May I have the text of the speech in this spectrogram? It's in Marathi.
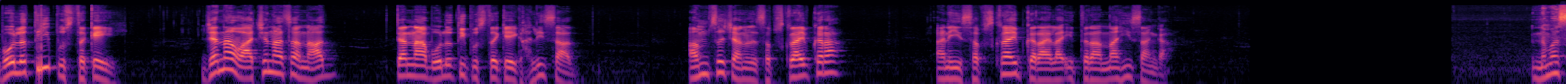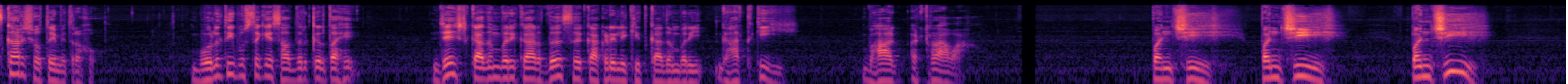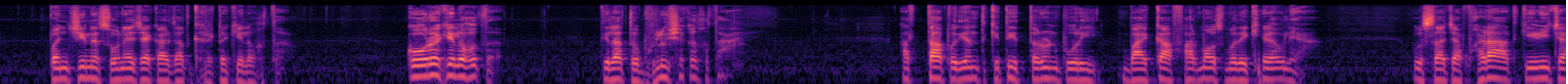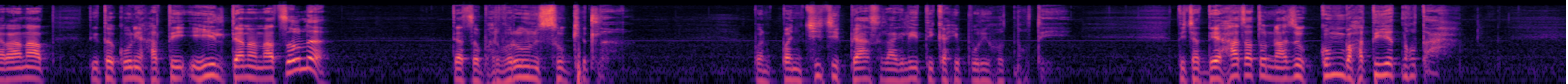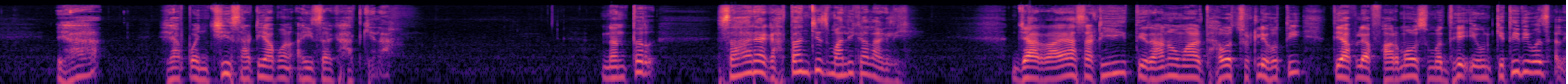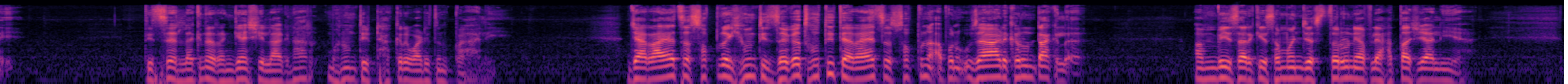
बोलती पुस्तके. ज्यांना वाचनाचा नाद त्यांना बोलती पुस्तके घाली साद. आमचं चॅनल सबस्क्राईब करा आणि सबस्क्राईब करायला इतरांनाही सांगा. नमस्कार श्रोते मित्र हो. बोलती पुस्तके सादर करत आहे ज्येष्ठ कादंबरीकार द स काकडे लिखित कादंबरी घातकी भाग अठरावा. पंची पंची पंची. पंचीनं सोन्याच्या काळजात घरटं केलं होतं. कोरं केलं होतं. तिला तो भुलू शकत होता. आत्तापर्यंत किती तरुण पोरी बायका फार्म हाऊसमध्ये खेळवल्या. उसाच्या फडात केळीच्या रानात तिथं कोणी हाती येईल त्यानं नाचवलं. त्याचं भरभरून सुख घेतलं. पण पंचीची प्यास लागली ती काही पुरी होत नव्हती. तिच्या देहाचा तो नाजूक कुंभ हाती येत नव्हता. ह्या ह्या पंचीसाठी आपण आईचा घात केला. नंतर साऱ्या घातांचीच मालिका लागली. ज्या रायासाठी ती रानोमाळ धावत सुटली होती ती आपल्या फार्म हाऊसमध्ये येऊन किती दिवस झाले? तिचं लग्न रंग्याशी लागणार म्हणून ती ठाकरवाडीतून पळाली. ज्या रायाचं स्वप्न घेऊन ती जगत होती त्या रायाचं स्वप्न आपण उजाड करून टाकलं. अंबीसारखी समंजस तरुणी आपल्या हाताशी आली आहे.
